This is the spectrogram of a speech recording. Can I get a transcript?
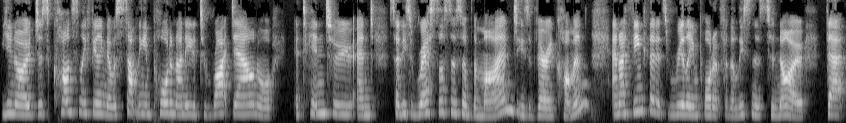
you know, just constantly feeling there was something important I needed to write down or attend to. And so this restlessness of the mind is very common. And I think that it's really important for the listeners to know that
